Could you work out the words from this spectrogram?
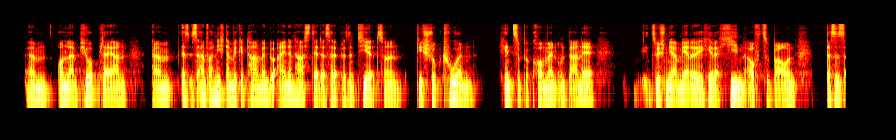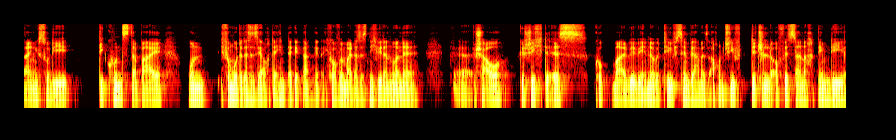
ähm, Online-Pure-Playern. Ähm, es ist einfach nicht damit getan, wenn du einen hast, der das repräsentiert, sondern die Strukturen hinzubekommen und da eine inzwischen ja mehrere Hierarchien aufzubauen. Das ist eigentlich so die, die Kunst dabei. Und ich vermute, das ist ja auch der Hintergedanke. Ich hoffe mal, dass es nicht wieder nur eine äh, Schaugeschichte ist. Guckt mal, wie wir innovativ sind. Wir haben jetzt auch einen Chief Digital Officer, nachdem die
